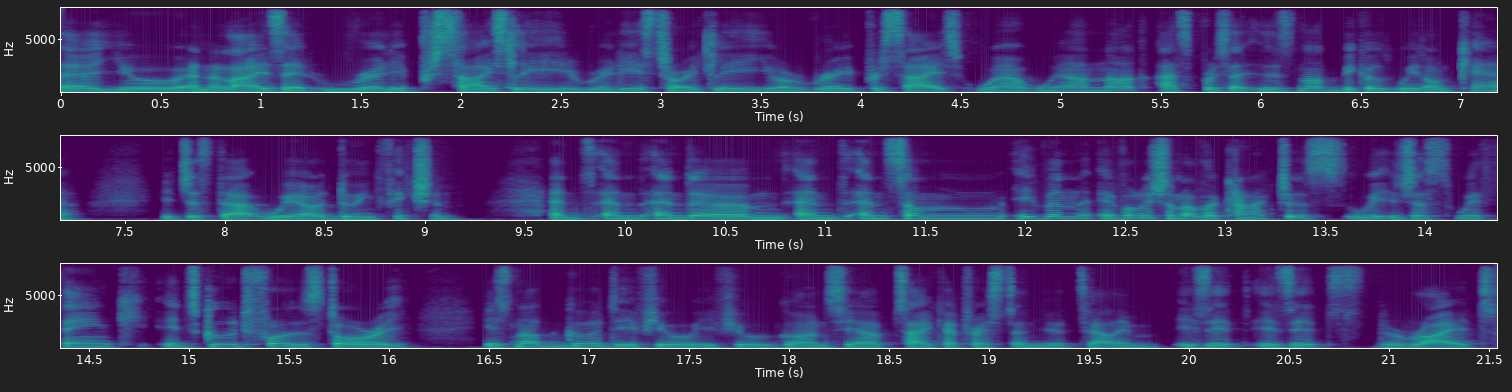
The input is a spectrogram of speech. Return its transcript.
uh, you analyze it really precisely, really historically. You're very precise. Well, we are not as precise. It's not because we don't care. It's just that we are doing fiction and and and um, and and some even evolution of the characters. We just we think it's good for the story. It's not good if you if you go and see a psychiatrist and you tell him is it is it the right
